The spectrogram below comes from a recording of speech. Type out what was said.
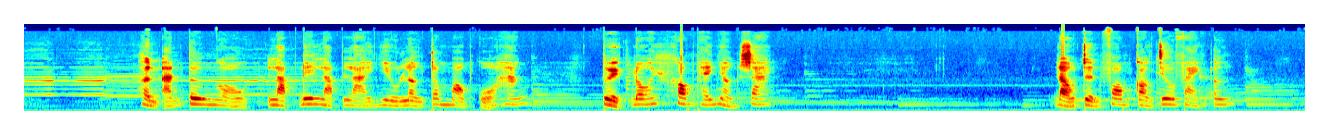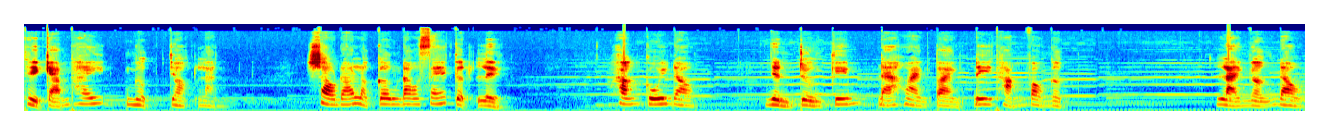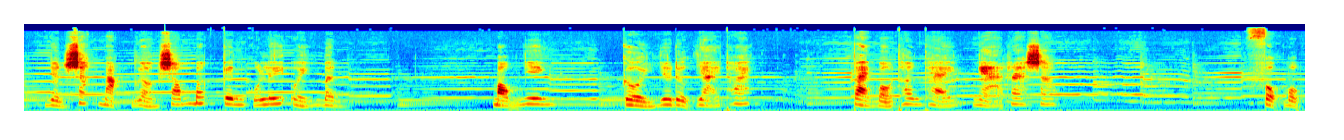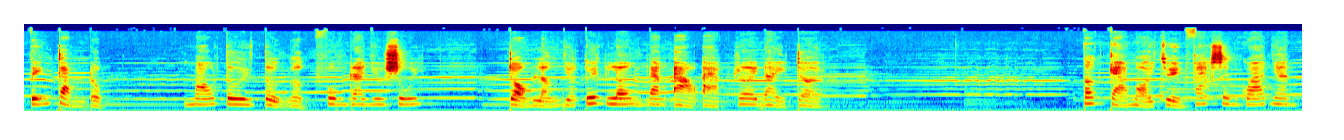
Hình ảnh tương ngộ lặp đi lặp lại nhiều lần trong mộng của hắn, tuyệt đối không thể nhận sai đậu trịnh phong còn chưa phản ứng, thì cảm thấy ngực chợt lạnh. Sau đó là cơn đau xé kịch liệt. Hắn cúi đầu, nhìn trường kiếm đã hoàn toàn đi thẳng vào ngực. Lại ngẩng đầu nhìn sắc mặt gợn sóng bất kinh của lý uyển bình. Bỗng nhiên, cười như được giải thoát. Toàn bộ thân thể ngã ra sau. Phục một tiếng trầm đục máu tươi từ ngực phun ra như suối. Trộn lẫn giữa tuyết lớn đang ào ạt rơi đầy trời. Tất cả mọi chuyện phát sinh quá nhanh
